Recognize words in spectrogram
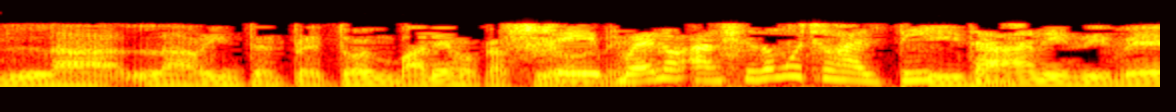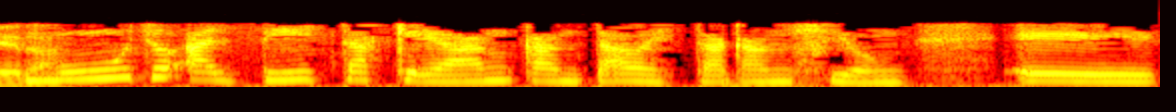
la, la interpretó en varias ocasiones. Sí, bueno, han sido muchos artistas. Y Dani Rivera. Muchos artistas que han cantado esta canción. Eh,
